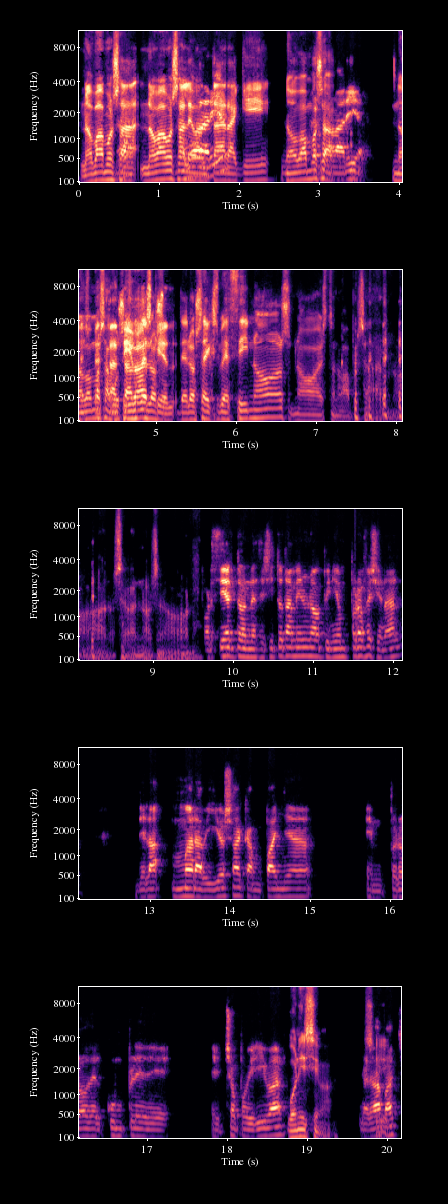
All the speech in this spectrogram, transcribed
no vamos ¿No? a, no vamos a ¿No levantar aquí. no vamos a, no vamos a abusar de los, que- de los ex vecinos. No, esto no va a pasar. No, no, se va, no, se- no, no. Por cierto, necesito también una opinión profesional de la maravillosa campaña en pro del cumple de el Chopo Iríbar, Buenísima. ¿verdad, Sí. Pach?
